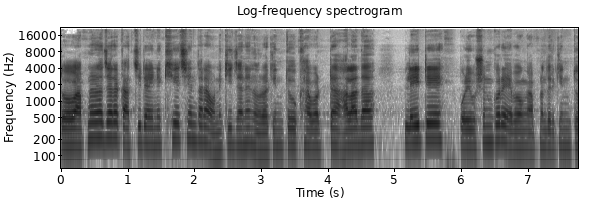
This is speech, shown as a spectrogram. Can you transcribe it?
তো আপনারা যারা কাচ্চি ডাইনে খেয়েছেন, তারা অনেকেই জানেন ওরা কিন্তু খাবারটা আলাদা প্লেটে পরিবেশন করে এবং আপনাদের কিন্তু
